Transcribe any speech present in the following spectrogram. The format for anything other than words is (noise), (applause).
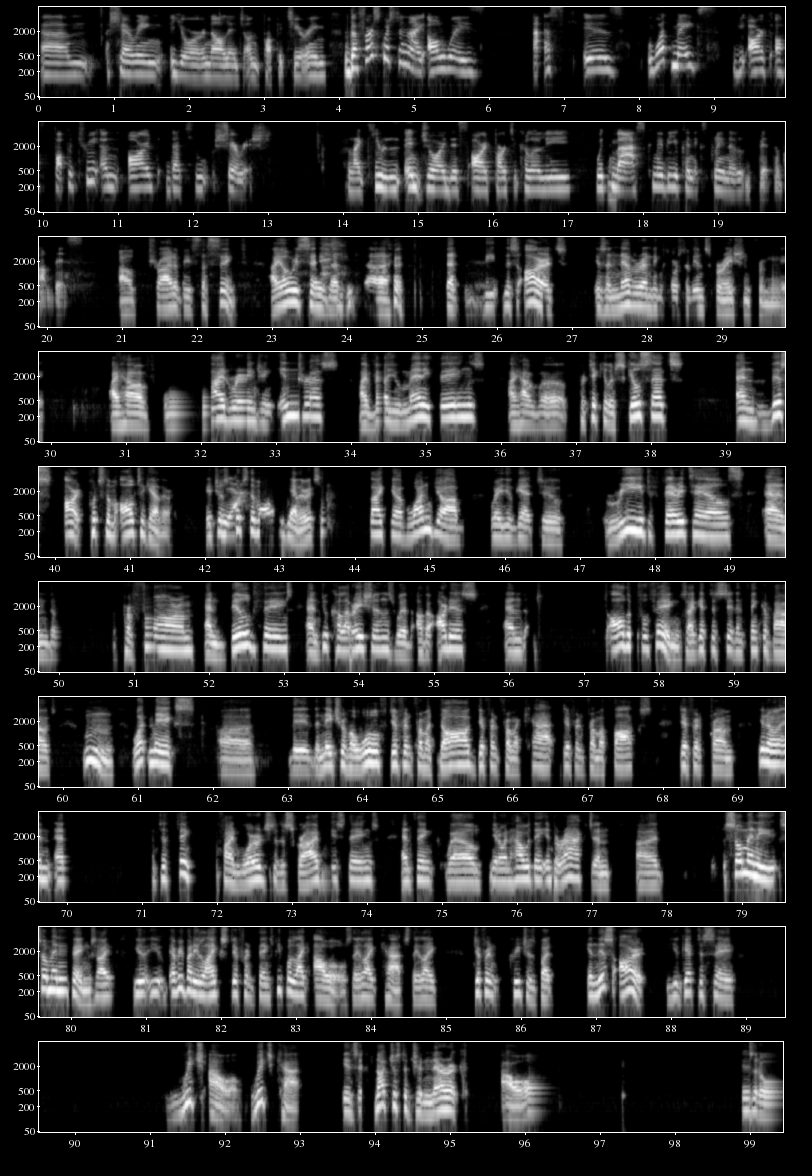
um, sharing your knowledge on puppeteering. The first question I always ask is what makes the art of puppetry an art that you cherish? Like you enjoy this art particularly with hmm. mask. Maybe you can explain a little bit about this. I'll try to be succinct. I always say that (laughs) uh, (laughs) that the this art is a never-ending source of inspiration for me. I have wide-ranging interests. I value many things. I have uh, particular skill sets, and this art puts them all together. It just yeah. puts them all together. It's like you have one job where you get to read fairy tales and perform and build things and do collaborations with other artists and all the cool things. I get to sit and think about, hmm, what makes uh, the the nature of a wolf different from a dog, different from a cat, different from a fox, different from you know, and and, and to think, find words to describe these things, and think, well, you know, and how would they interact and uh, so many so many things. I you you everybody likes different things. People like owls, they like cats, they like different creatures, but in this art, you get to say, which owl, which cat is it not just a generic owl? Is it a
